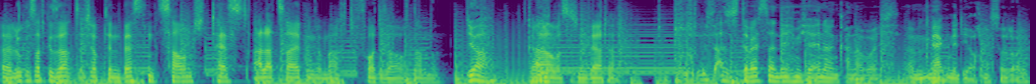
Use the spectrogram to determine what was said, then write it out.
Äh, Lukas hat gesagt, ich habe den besten Soundtest aller Zeiten gemacht vor dieser Aufnahme. Ja. Keine Ahnung, was das für einen Wert hat. Also, also ist der beste, an den ich mich erinnern kann, aber ich ähm, merke mir die auch nicht so doll.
